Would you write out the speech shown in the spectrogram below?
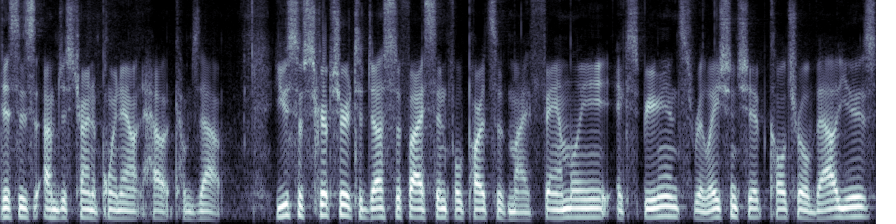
this is, I'm just trying to point out how it comes out. Use of scripture to justify sinful parts of my family experience, relationship, cultural values,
